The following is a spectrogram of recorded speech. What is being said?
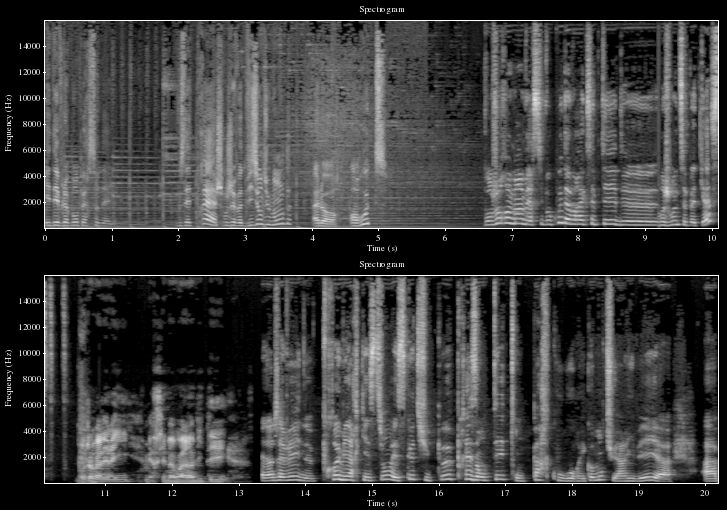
et développement personnel. Vous êtes prêt à changer votre vision du monde? Alors, en route Bonjour Romain, merci beaucoup d'avoir accepté de rejoindre ce podcast. Bonjour Valérie, merci de m'avoir invité. Alors j'avais une première question, est-ce que tu peux présenter ton parcours et comment tu es arrivé à, à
